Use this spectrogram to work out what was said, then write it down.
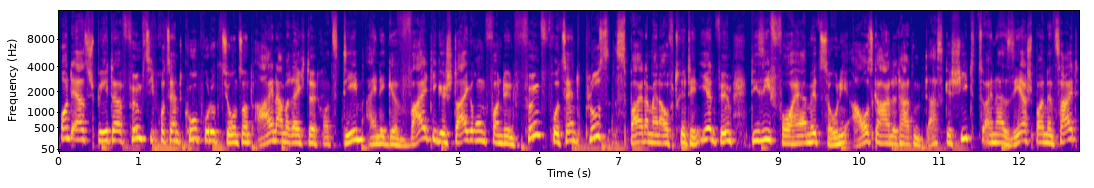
und erst später 50% Co-Produktions- und Einnahmerechte. Trotzdem eine gewaltige Steigerung von den 5% plus Spider-Man-Auftritte in ihren Filmen, die sie vorher mit Sony ausgehandelt hatten. Das geschieht zu einer sehr spannenden Zeit,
